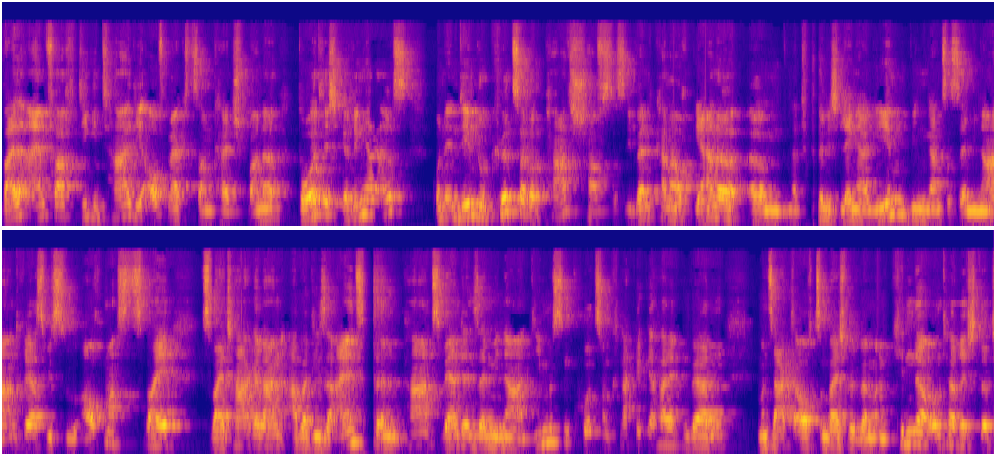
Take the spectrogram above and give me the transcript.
weil einfach digital die Aufmerksamkeitsspanne deutlich geringer ist Und indem du kürzere Parts schaffst, das Event kann auch gerne ähm, natürlich länger gehen, wie ein ganzes Seminar, Andreas, wie es du auch machst, zwei, zwei Tage lang. Aber diese einzelnen Parts während dem Seminar, die müssen kurz und knackig gehalten werden. Man sagt auch zum Beispiel, wenn man Kinder unterrichtet,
